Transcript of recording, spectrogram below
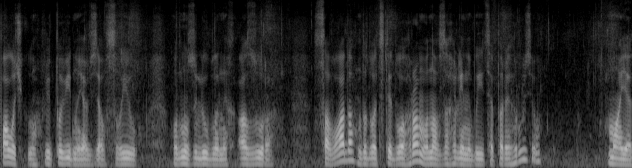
паличку, відповідно, я взяв свою одну з улюблених Азура Савада до 22 грам. Вона взагалі не боїться перегрузів. Має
